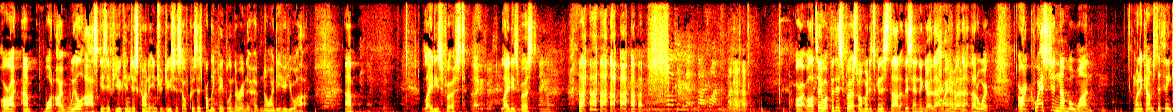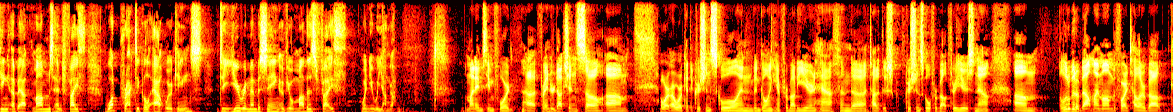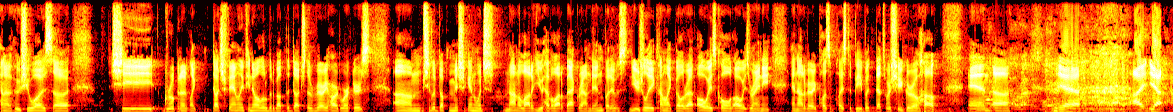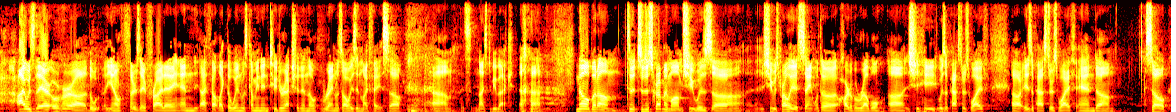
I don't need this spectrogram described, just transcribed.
All right. Um, what I will ask is if you can just kind of introduce yourself, because there's probably people in the room that have no idea who you are. Um, ladies first. Ladies first. Ladies first. All right, well, I'll tell you what, for this first one, we're just going to start at this end and go that way. How about that? That'll work. All right, question number one. When it comes to thinking about mums and faith, what practical outworkings do you remember seeing of your mother's faith when you were younger? My name is Steven Ford. Uh, for introductions, so um, I work at the Christian school and been going here for about a year and a half, and uh, taught at the Christian school for about three years now. Um, a little bit about my mom before I tell her about kind of who she was. Uh, she grew up in a like Dutch family. If you know a little bit about the Dutch, they're very hard workers. Um, she lived up in Michigan, which not a lot of you have a lot of background in, but it was usually kind of like Ballarat, always cold, always rainy, and not a very pleasant place to be. But that's where she grew up, and uh, yeah, I yeah. I was there over uh, the you know Thursday, Friday, and I felt like the wind was coming in two direction, and the rain was always in my face. So um, it's nice to be back. no, but um, to, to describe my mom, she was uh, she was probably a saint with a heart of a rebel. Uh, she was a pastor's wife, uh, is a pastor's wife, and um, so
